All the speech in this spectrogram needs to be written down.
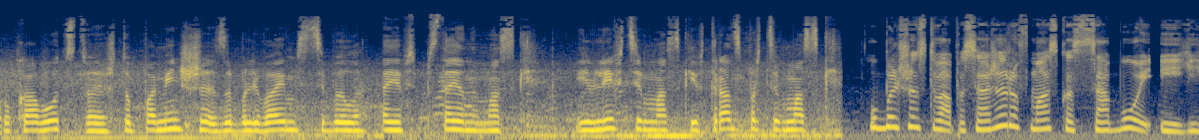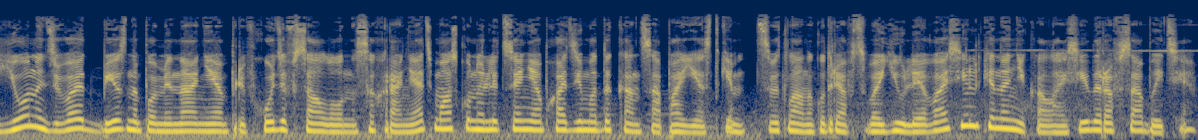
руководство, чтобы поменьше заболеваемости было. А я постоянно в маске. И в лифте в маске, и в транспорте в маске. У большинства пассажиров маска с собой, и ее надевают без напоминания при входе в салон. Сохранять маску на лице необходимо до конца поездки. Светлана Кудрявцева, Юлия Василькина, Николай Сидоров. События.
